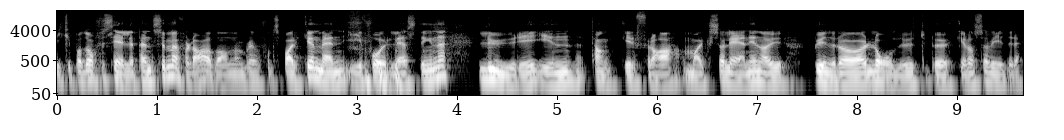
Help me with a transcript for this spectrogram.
ikke på det offisielle pensumet, for da hadde han fått sparken, men i forelesningene lure inn tanker fra Marx og Lenin og begynner å låne ut bøker osv. Så, videre.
